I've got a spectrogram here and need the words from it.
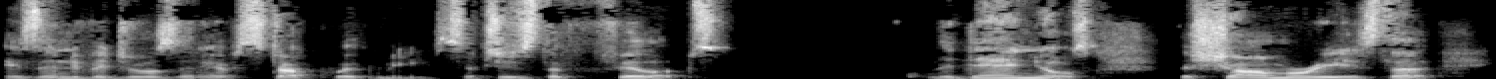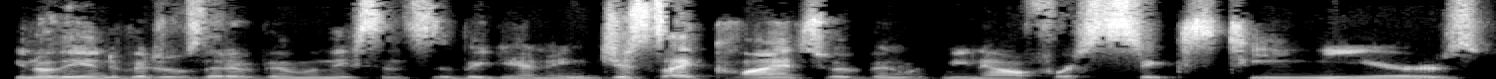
is individuals that have stuck with me, such as the Phillips, the Daniels, the Sean Maries, the, you know, the individuals that have been with me since the beginning, just like clients who have been with me now for 16 years,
